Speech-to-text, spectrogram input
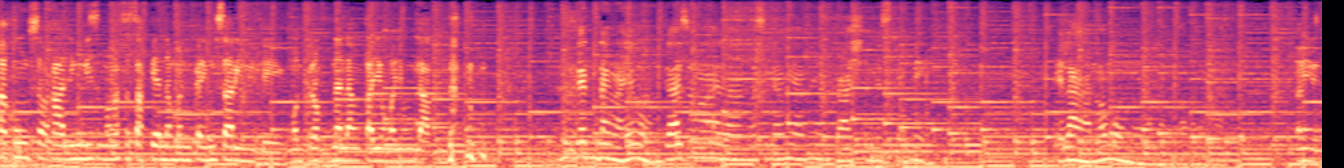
Baka kung sakaling may mga sasakyan naman kayong sarili, mag-grab na lang kayo ngayong lockdown. Ang ganda ngayon. Kaso nga lang, kasi kami ano yung cashless kami. Kailangan mamumuno ako. Ayun.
